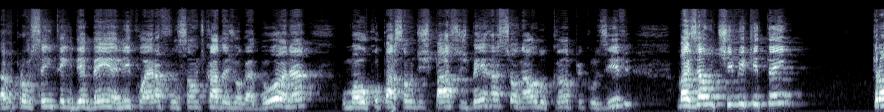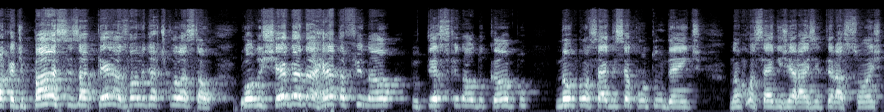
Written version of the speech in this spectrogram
Dava para você entender bem ali qual era a função de cada jogador, né? Uma ocupação de espaços bem racional no campo, inclusive. Mas é um time que tem troca de passes até a zona de articulação. Quando chega na reta final, no terço final do campo, não consegue ser contundente, não consegue gerar as interações,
